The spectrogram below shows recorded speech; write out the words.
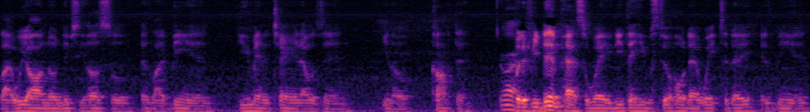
like we all know Nipsey Hussle as like being the humanitarian that was in you know Compton. Right. But if he didn't pass away, do you think he would still hold that weight today as being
